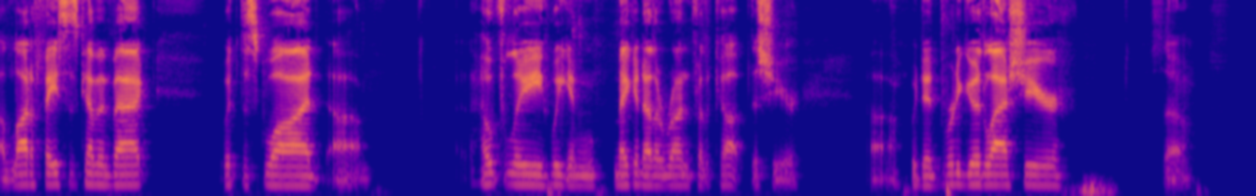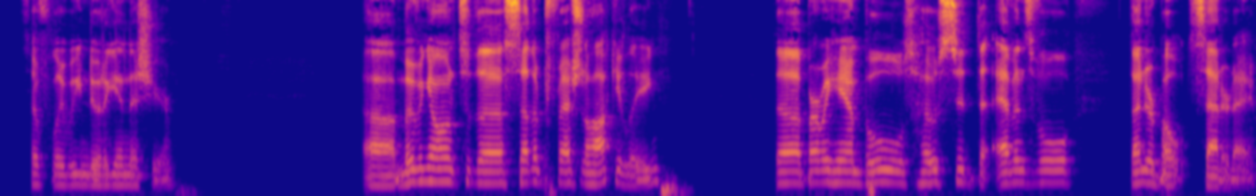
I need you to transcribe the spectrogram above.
a lot of faces coming back with the squad. Um, hopefully, we can make another run for the cup this year. Uh, we did pretty good last year, so hopefully we can do it again this year. Uh, moving on to the Southern Professional Hockey League, the Birmingham Bulls hosted the Evansville Thunderbolts Saturday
